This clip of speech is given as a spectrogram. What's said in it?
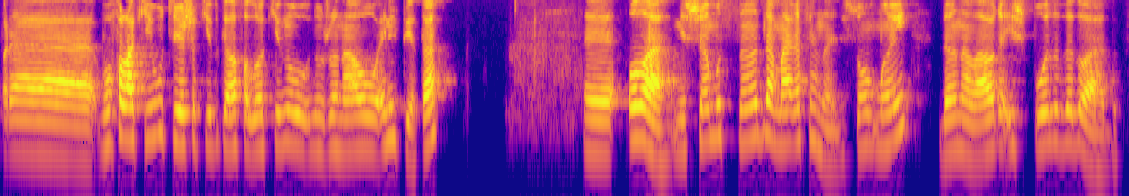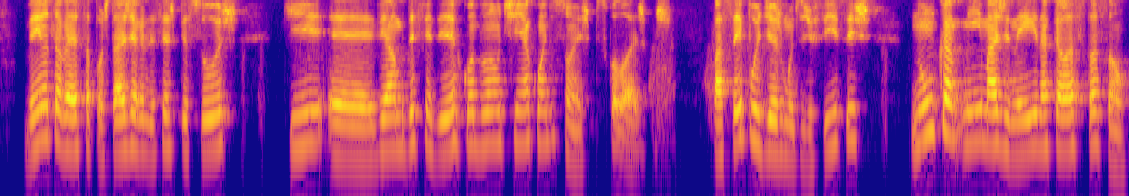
Pra... Vou falar aqui um trecho aqui do que ela falou aqui no, no jornal NT, tá? É, Olá, me chamo Sandra Mara Fernandes, sou mãe da Ana Laura e esposa do Eduardo. Venho através dessa postagem agradecer as pessoas que é, vieram me defender quando não tinha condições psicológicas. Passei por dias muito difíceis, Nunca me imaginei naquela situação.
